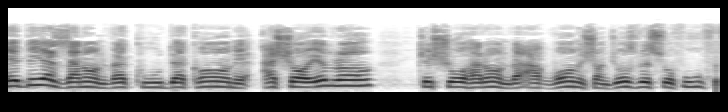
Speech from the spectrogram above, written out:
عده از زنان و کودکان اشاعر را که شوهران و اقوامشان جزو صفوف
